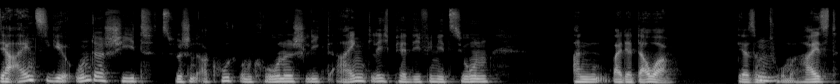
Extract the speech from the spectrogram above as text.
der einzige Unterschied zwischen akut und chronisch liegt eigentlich per Definition an, bei der Dauer der mhm. Symptome. Mhm. Heißt,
